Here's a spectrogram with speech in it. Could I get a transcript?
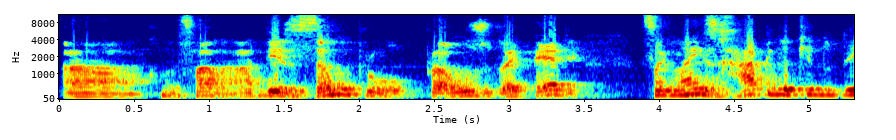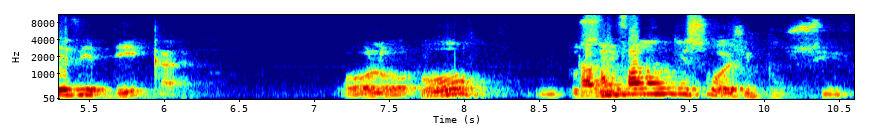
a como fala, a adesão para o uso do iPad foi mais rápido que do DVD, cara. Ô, louco. Ou Impossível. estavam falando disso hoje, impossível.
